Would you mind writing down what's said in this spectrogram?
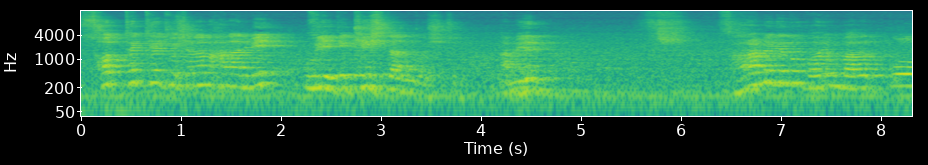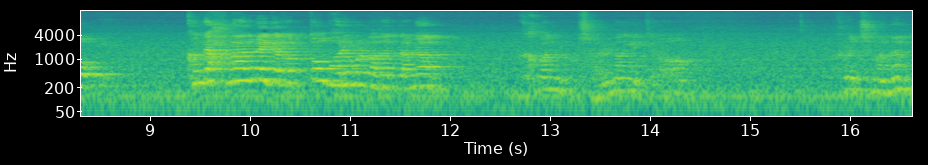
선택해 주시는 하나님이 우리에게 계시다는 것이죠. 아멘. 사람에게도 버림받았고, 근데 하나님에게도 또 버림을 받았다면, 그건 절망이죠. 그렇지만은,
